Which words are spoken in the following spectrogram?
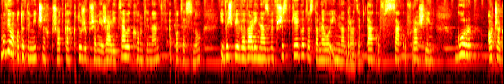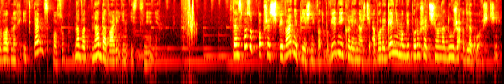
mówią o totemicznych przodkach, którzy przemierzali cały kontynent w epoce snu i wyśpiewywali nazwy wszystkiego, co stanęło im na drodze ptaków, ssaków, roślin, gór, oczek wodnych i w ten sposób nawet nadawali im istnienie. W ten sposób, poprzez śpiewanie pieśni w odpowiedniej kolejności, aborygeni mogli poruszać się na duże odległości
